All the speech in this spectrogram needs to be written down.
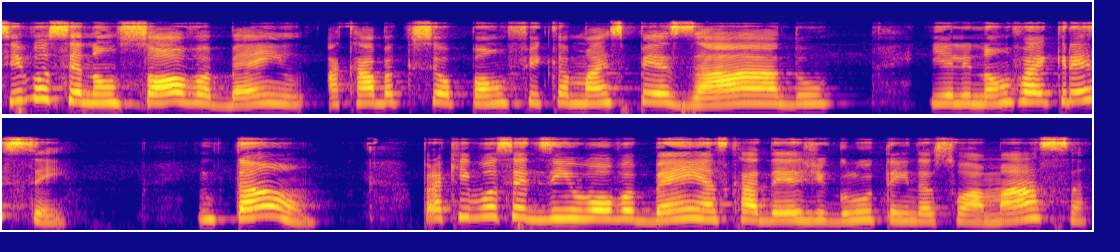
Se você não sova bem, acaba que seu pão fica mais pesado e ele não vai crescer. Então, para que você desenvolva bem as cadeias de glúten da sua massa,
